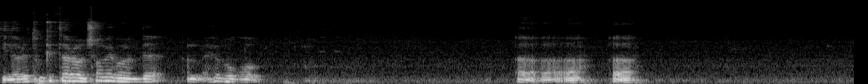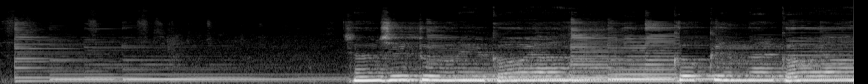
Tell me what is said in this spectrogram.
이 노래 통기타로는 처음 해보는데 한번 해보고. 어 어, 어, 어. 잠시뿐일 거야. 곧 끝날 거야.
